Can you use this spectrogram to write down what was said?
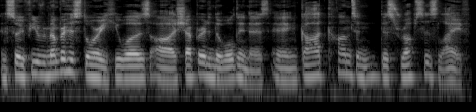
And so, if you remember his story, he was a shepherd in the wilderness, and God comes and disrupts his life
